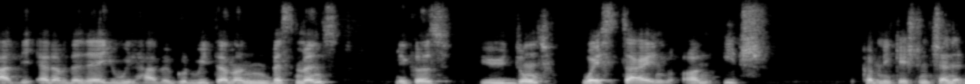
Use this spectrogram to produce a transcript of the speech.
At the end of the day, you will have a good return on investment because you don't waste time on each communication channel.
